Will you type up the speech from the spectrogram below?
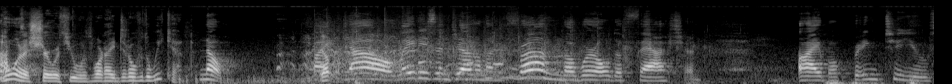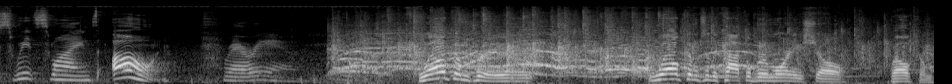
I want to share with you with what I did over the weekend. No. But Yep. now, ladies and gentlemen, from the world of fashion, I will bring to you Sweet Swine's own Prairie Ann. Welcome, Prairie Ann. Welcome to the Cocklebur Morning Show. Welcome.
